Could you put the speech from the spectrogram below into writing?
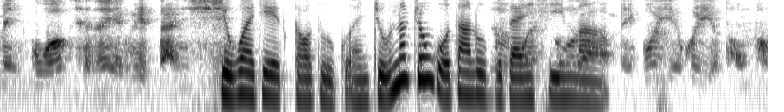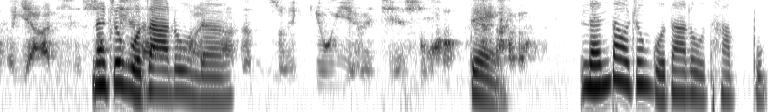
美国可能也会担心，是外界高度关注。那中国大陆不担心吗？美国也会有通膨的压力。那中国大陆呢？所以 QE 也会结束。对。难道中国大陆他不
